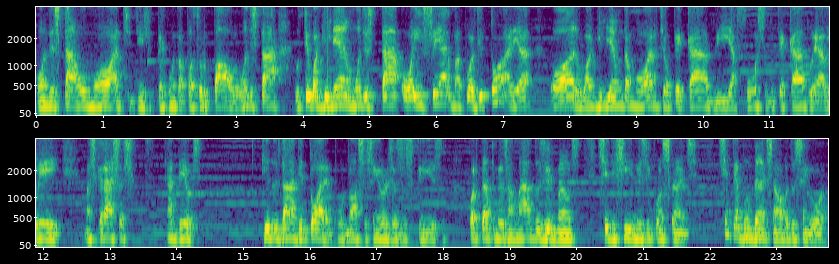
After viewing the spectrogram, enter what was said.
Onde está, o morte? Diz, pergunta o apóstolo Paulo. Onde está o teu aguilhão? Onde está, o inferno, a tua vitória? Ora, o aguilhão da morte é o pecado e a força do pecado é a lei. Mas graças a Deus que nos dá a vitória por nosso Senhor Jesus Cristo. Portanto, meus amados irmãos, sede firmes e constantes, sempre abundantes na obra do Senhor,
